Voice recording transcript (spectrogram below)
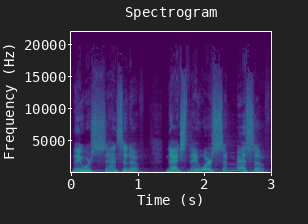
They were sensitive. Next, they were submissive.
